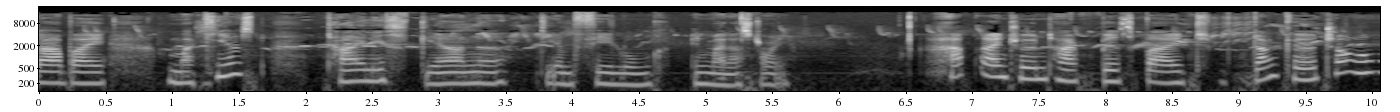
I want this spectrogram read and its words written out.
dabei markierst, teile ich gerne die Empfehlung in meiner Story. Hab einen schönen Tag, bis bald. Danke, ciao.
